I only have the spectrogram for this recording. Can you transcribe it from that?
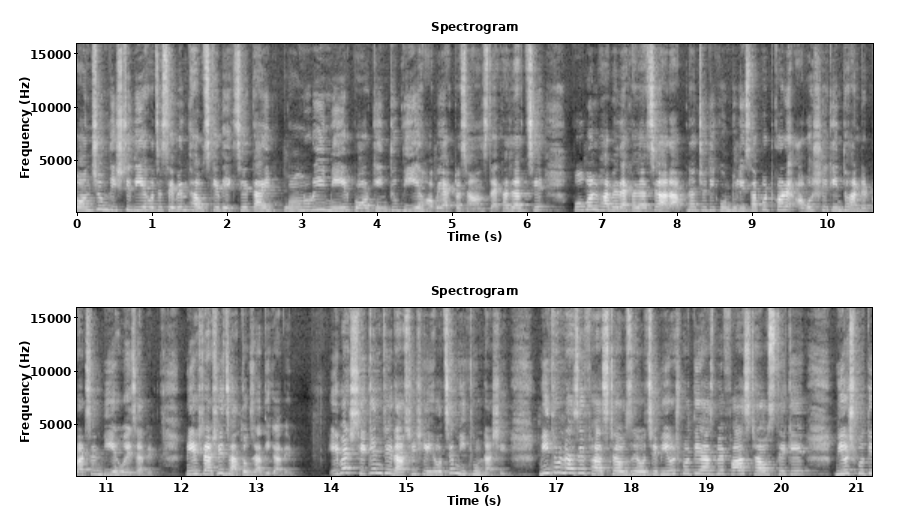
পঞ্চম দৃষ্টি দিয়ে হচ্ছে সেভেন্থ হাউসকে দেখছে, তাই পনেরোই মেয়ের পর কিন্তু বিয়ে হবে একটা চান্স দেখা যাচ্ছে, প্রবলভাবে দেখা যাচ্ছে। আর আপনার যদি কুণ্ডলি সাপোর্ট করে, অবশ্যই কিন্তু হান্ড্রেড পার্সেন্ট বিয়ে হয়ে যাবে। মেষ রাশি জাতক জাতিকাদের। এবার সেকেন্ড যে রাশি, সে হচ্ছে মিথুন রাশি। মিথুন রাশির ফার্স্ট হাউসে হচ্ছে বৃহস্পতি আসবে। ফার্স্ট হাউস থেকে বৃহস্পতি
